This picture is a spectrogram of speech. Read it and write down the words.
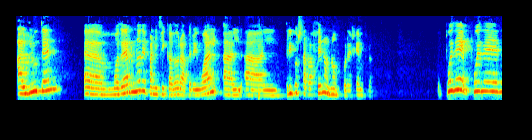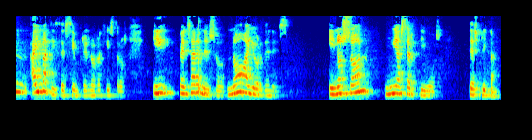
al gluten eh, moderno de panificadora, pero igual al, trigo sarraceno no, por ejemplo. Puede, pueden, hay matices siempre en los registros y pensar en eso, no hay órdenes y no son muy asertivos, te explican.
